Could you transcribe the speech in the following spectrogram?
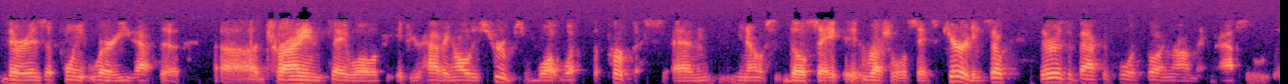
there is a point where you have to uh, try and say, well, if, if you're having all these troops, what what's the purpose? And you know, they'll say Russia will say security. So there is a back and forth going on there. Absolutely.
